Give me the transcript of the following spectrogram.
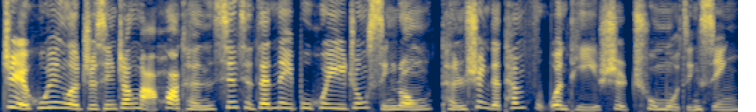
这也呼应了执行长马化腾先前在内部会议中形容腾讯的贪腐问题是触目惊心。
